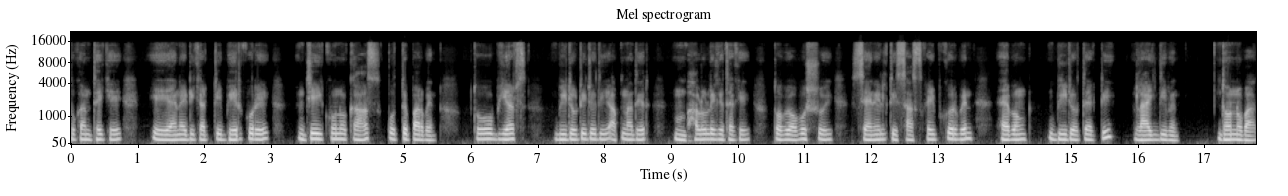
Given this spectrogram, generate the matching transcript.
দোকান থেকে এই এনআইডি কার্ডটি বের করে যে কোনো কাজ করতে পারবেন। তো বিয়ার্স, ভিডিওটি যদি আপনাদের ভালো লেগে থাকে, তবে অবশ্যই চ্যানেলটি সাবস্ক্রাইব করবেন এবং ভিডিওতে একটি লাইক দিবেন। ধন্যবাদ।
